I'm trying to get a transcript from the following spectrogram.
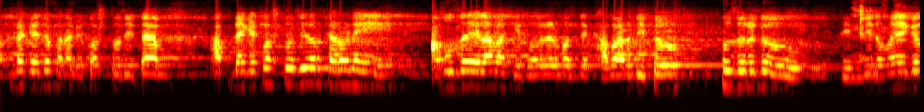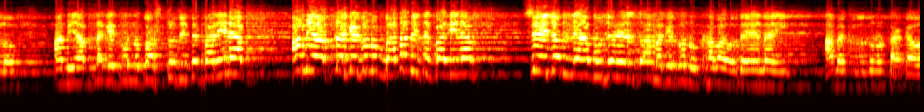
আপনাকে যখন আমি কষ্ট দিতাম, আপনাকে কষ্ট দেওয়ার কারণে আবু জাহেল আমাকে ঘরের মধ্যে খাবার দিত। হুজুর গো, তিন দিন হয়ে গেল, আমি আপনাকে কোনো কষ্ট দিতে পারি না। আমি আপনাকে কোনো বাধা দিতে পারি না। সেই জন্য আবু জাহেল তো আমাকে কোনো খাবারও দেয় নাই, আমাকে কোনো টাকাও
